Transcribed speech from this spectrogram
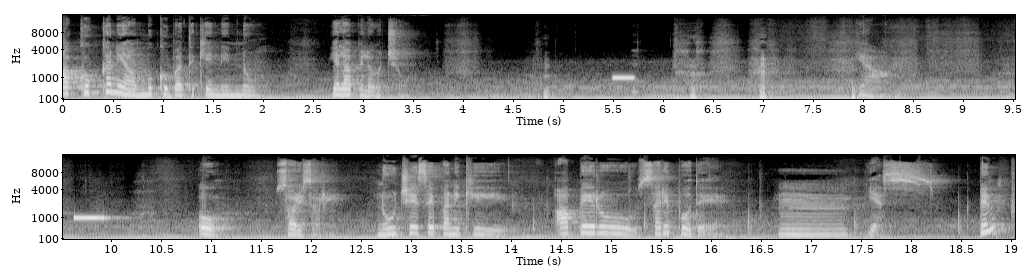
ఆ కుక్కని అమ్ముకు బతికే నిన్ను ఎలా పిలవచ్చు? యా ఓ సారీ సారీ నువ్వు చేసే పనికి ఆ పేరు సరిపోదే. Hmm, ఎస్ పింప్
